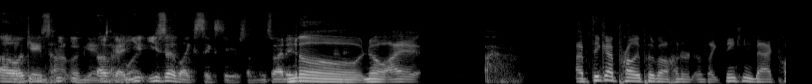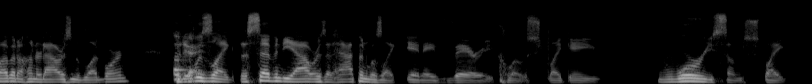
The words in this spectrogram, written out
oh, of game you- time- of game time okay, you, you said like sixty or something, so I didn't. No, no, I I think I probably put about 100 like thinking back probably about 100 hours into Bloodborne. But Okay. it was like the 70 hours that happened was like in a very close like a worrisome like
